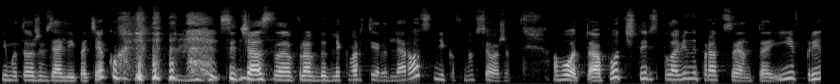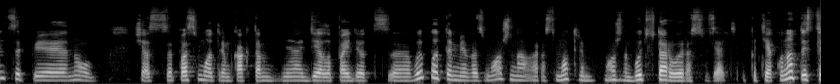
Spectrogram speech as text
и мы тоже взяли ипотеку, сейчас, э, правда, для квартиры для родственников, но все же, вот, под 4,5%, и, в принципе, ну, сейчас посмотрим, как там э, дело пойдет с выплатами, возможно, рассмотрим, можно будет второй раз взять ипотеку, ну, то есть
